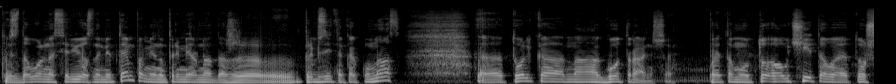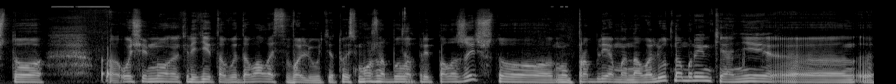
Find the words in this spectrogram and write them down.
то есть довольно серьезными темпами, ну, примерно даже э, приблизительно как у нас, э, только на год раньше. Поэтому, то, а учитывая то, что э, очень много кредитов выдавалось в валюте, то есть можно было предположить, что ну, проблемы на валютном рынке, они, э,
